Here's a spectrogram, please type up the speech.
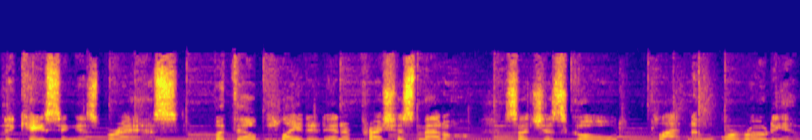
The casing is brass, but they'll plate it in a precious metal, such as gold, platinum, or rhodium.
